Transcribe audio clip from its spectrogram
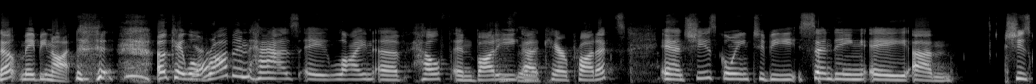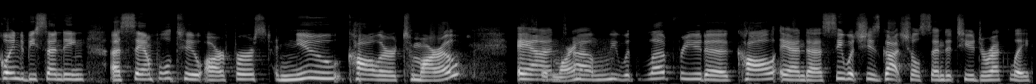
No, maybe not. okay, well, yeah. Robin has a line of health and body uh, care products, and she's going to be sending a. Um, she's going to be sending a sample to our first new caller tomorrow. And uh, we would love for you to call and uh, see what she's got. She'll send it to you directly.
